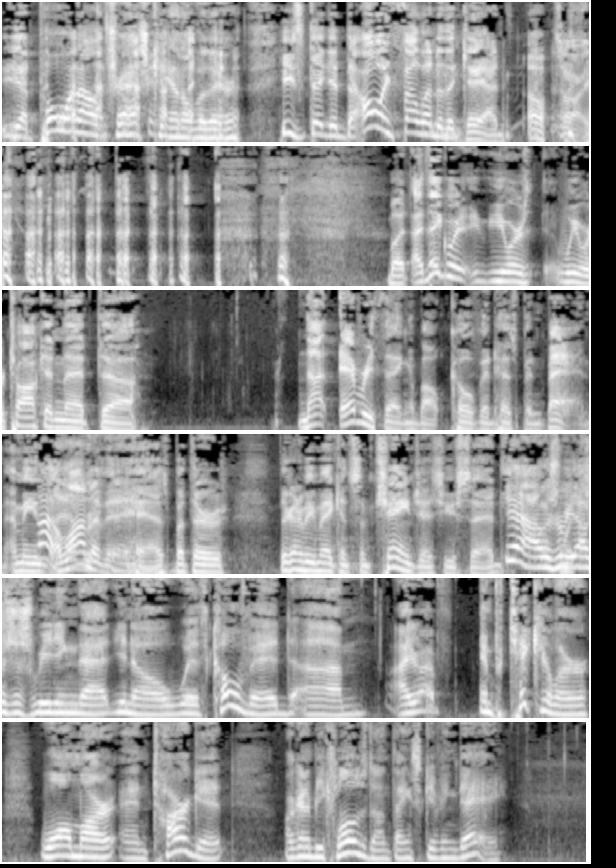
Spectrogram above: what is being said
yeah, pull one out of the trash can over there. he's digging down. Oh, he fell into the can. Oh, sorry. but I think we you were we were talking that uh, not everything about COVID has been bad. I mean, Not a lot of it has, but they're they're going to be making some changes. You said, Yeah, I was re- Which- I was just reading that you know with COVID, um, I in particular Walmart and Target are going to be closed on Thanksgiving Day,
